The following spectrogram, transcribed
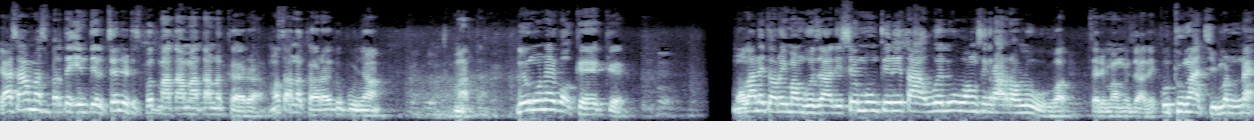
ya sama seperti intelijen disebut mata-mata negara. Masa negara itu punya mata? Lha ngono kok gege. Mulane cara Imam Ghazali sing mungkiri takwil wong sing ra roh luwat dari Imam Ghazali kudu ngaji meneh.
